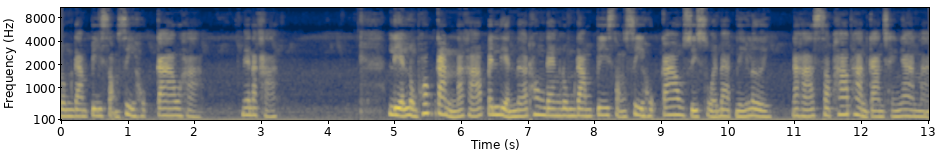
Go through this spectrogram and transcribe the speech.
ลมดำปี 2469 ค่ะ เนี่ยนะคะ เหรียญหลวงพ่อกันนะคะ เป็นเหรียญเนื้อทองแดงลมดำปี 2469สวยๆแบบนี้เลยนะคะ สภาพผ่านการใช้งานมา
